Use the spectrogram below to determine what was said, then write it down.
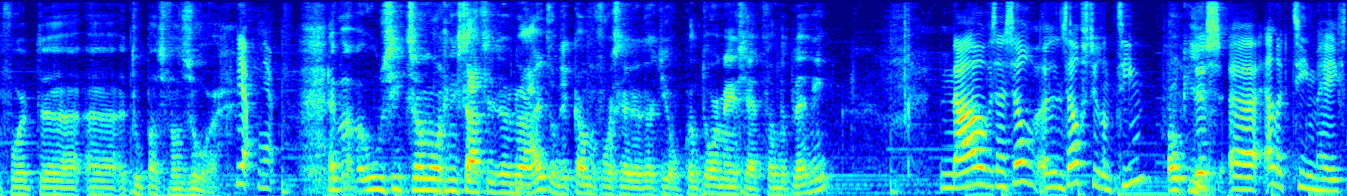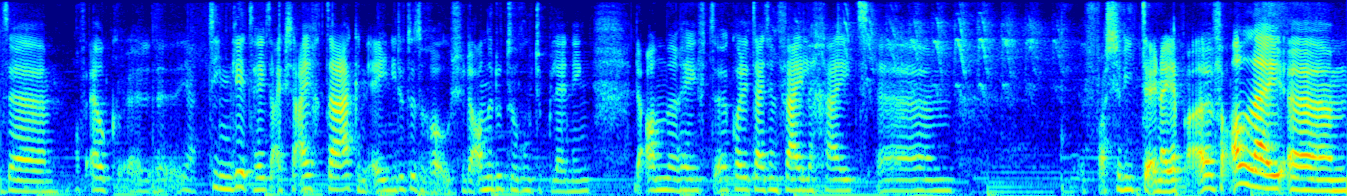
voor het, eh, eh, het toepassen van zorg. Ja. Ja. En hoe ziet zo'n organisatie er nou uit? Want ik kan me voorstellen dat je op kantoor mensen hebt van de planning. Nou, we zijn zelf, een zelfsturend team. Ook hier. Dus eh, elk team heeft, eh, elk eh, ja, teamlid heeft eigenlijk zijn eigen taak. En een die doet het rooster, de ander doet de routeplanning. De ander heeft eh, kwaliteit en veiligheid. ehm faciliteiten. Nou, je hebt voor allerlei ehm,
